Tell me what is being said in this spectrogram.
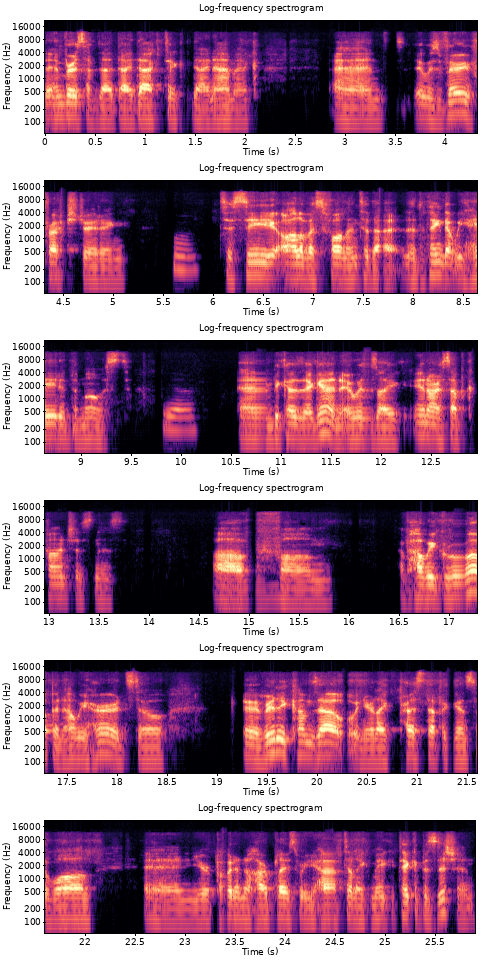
the inverse of that didactic dynamic and it was very frustrating Mm. to see all of us fall into that the the thing that we hated the most yeah. And because again it was like in our subconsciousness of um of how we grew up and how we heard. So it really comes out when you're like pressed up against the wall and you're put in a hard place where you have to like make take a position.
